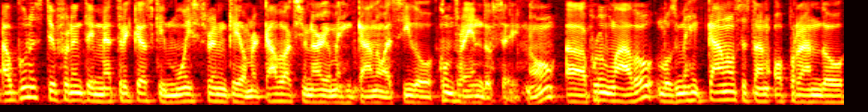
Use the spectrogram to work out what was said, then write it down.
algunas diferentes métricas que muestran que el mercado accionario mexicano ha sido contrayéndose. ¿no? Ah, por un lado, los mexicanos están operando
